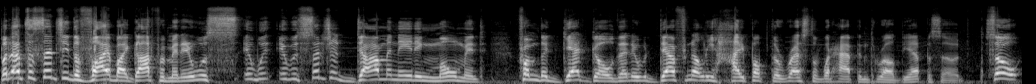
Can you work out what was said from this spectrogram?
But that's essentially the vibe I got from it. It was it was it was such a dominating moment from the get-go that it would definitely hype up the rest of what happened throughout the episode. So,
